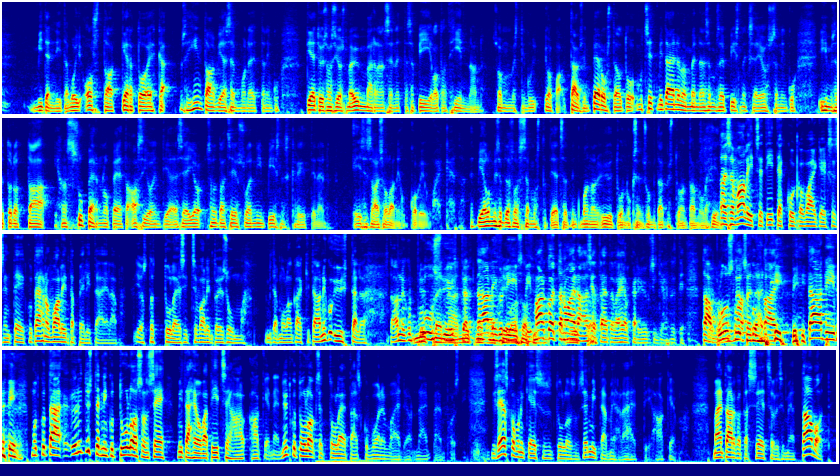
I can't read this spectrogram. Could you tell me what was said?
miten niitä voi ostaa, kertoo ehkä, se hinta on vielä semmoinen, että niin kuin tietyissä asioissa mä ymmärrän sen, että sä piilotat hinnan, se on mun mielestä niin kuin jopa täysin perusteltu, mutta sitten mitä enemmän mennään semmoiseen bisnekseen, jossa niin kuin ihmiset odottaa ihan supernopeata asiointia ja se ei ole, sanotaan, että se ei ole sulle niin bisneskriittinen, ei se saisi olla niin kovin vaikeaa. Et mieluummin se pitäisi olla semmoista, tiedätkö, että niin kun mä annan Y-tunnuksen, niin sun pitää pystyä antaa mulle hinta. Tai sä valitset itse, kuinka vaikeaksi sä sen teet, kun tämähän on valintapeli tämä elämä, josta tulee sitten se valintojen summa, mitä mulla on kaikki. Tämä on niinku yhtälö, tämä on niinku plus mennään- yhtälö, tämä on niinku diippi. Mä oon koittanut aina Nyt asiat ajatella helkkari yksinkertaisesti. Tämä on pluslasku tai tämä on diippi, mutta kun tämä yritysten niinku tulos on se, mitä he ovat itse ha- hakeneet. Nyt kun tulokset tulee taas, kun vuodenvaihde on näin päin pois, niin, niin communicationsin tulos on se, mitä me lähdettiin hakemaan. Mä en tarkoita se, että se olisi meidän tavoite,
